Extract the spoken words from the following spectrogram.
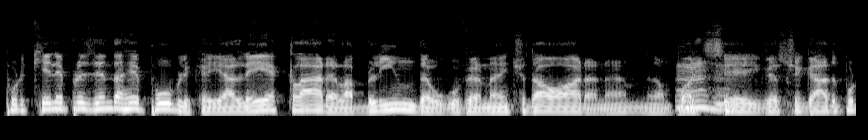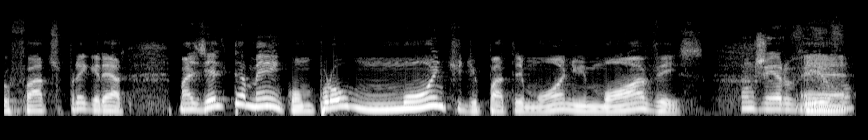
porque ele é presidente da República e a lei é clara, ela blinda o governante da hora, né? Não pode Uhum. ser investigado por fatos pregressos. Mas ele também comprou um monte de patrimônio, imóveis. Com dinheiro vivo. é,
